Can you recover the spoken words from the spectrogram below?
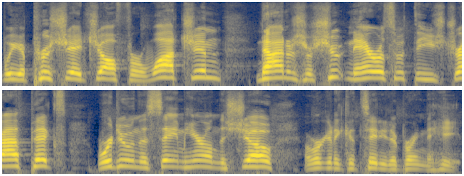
We appreciate y'all for watching. Niners are shooting arrows with these draft picks. We're doing the same here on the show, and we're going to continue to bring the heat.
